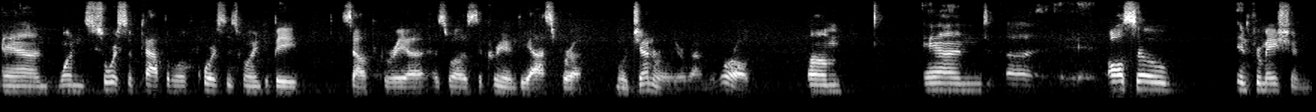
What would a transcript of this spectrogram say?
And one source of capital, of course, is going to be South Korea as well as the Korean diaspora more generally around the world. Um, and uh, also information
